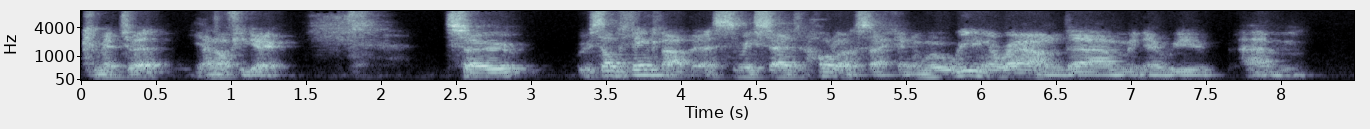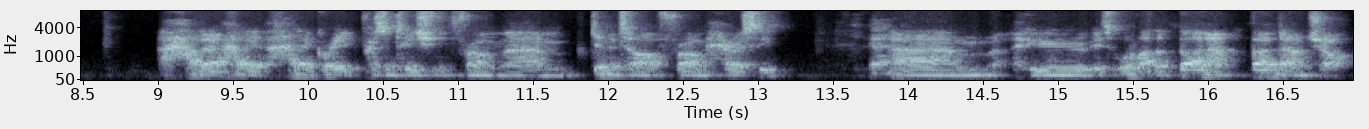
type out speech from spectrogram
commit to it, yeah. and off you go. So we started to think about this, and we said, "Hold on a second. And we were reading around. Um, you know, we um, had a, had a, had a great presentation from um, Dimitar from Heresy, Okay. um, who is all about the burnout, burn down chart.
